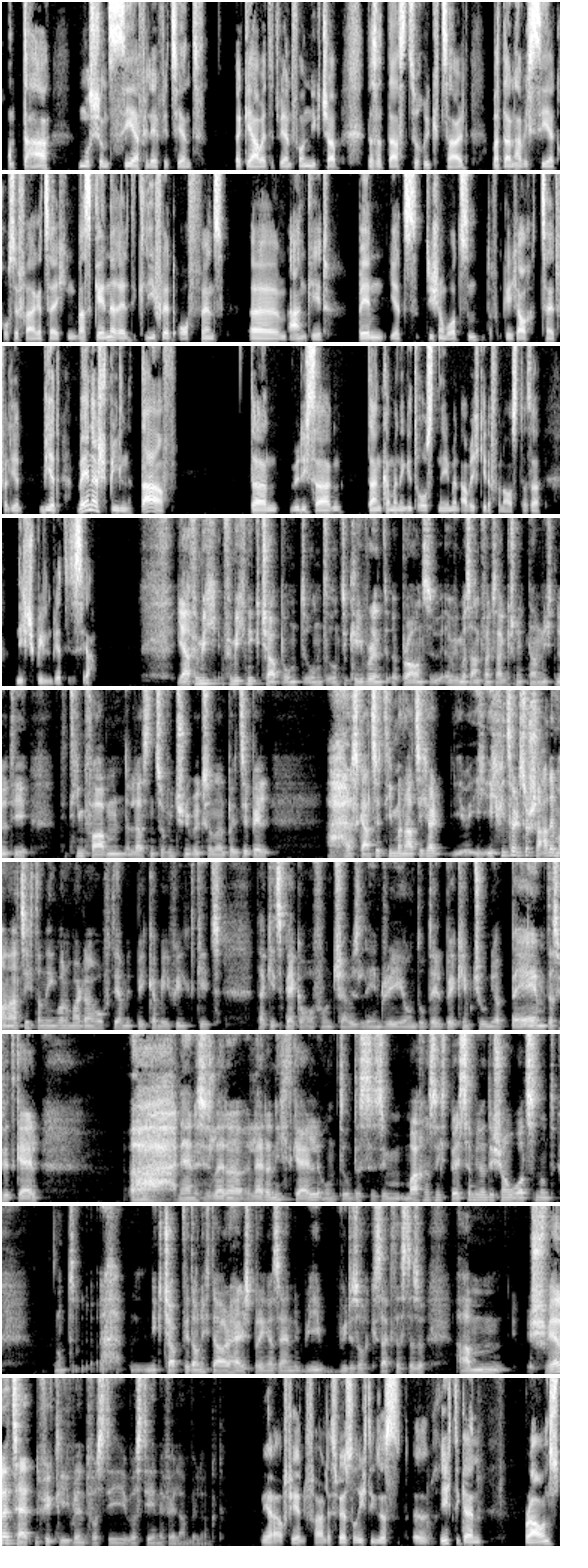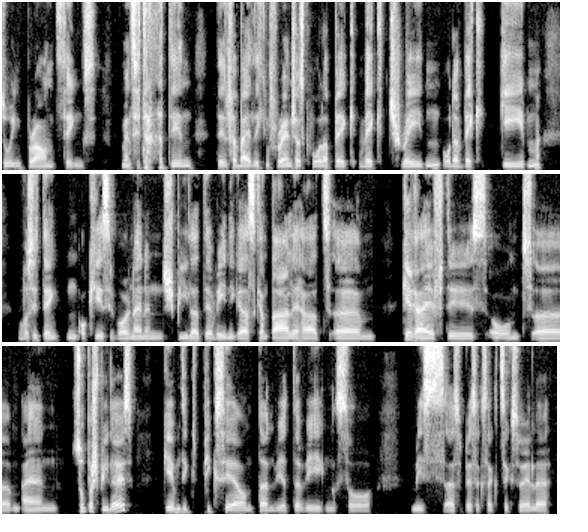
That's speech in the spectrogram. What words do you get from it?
Und da muss schon sehr viel effizient gearbeitet werden von Nick Chubb, dass er das zurückzahlt. Aber dann habe ich sehr große Fragezeichen, was generell die Cleveland Offense äh, angeht. Wenn jetzt Deshaun Watson, davon gehe ich auch Zeit verlieren, wird, wenn er spielen darf, dann würde ich sagen, dann kann man den getrost nehmen, aber ich gehe davon aus, dass er nicht spielen wird dieses Jahr. Ja, für mich, für mich Nick Chubb und, und, und die Cleveland Browns, wie wir es anfangs angeschnitten haben, nicht nur die, die Teamfarben lassen zu wünschen übrig, sondern prinzipiell ah, das ganze Team, man hat sich halt, ich, ich finde es halt so schade, man hat sich dann irgendwann mal erhofft, der mit Baker Mayfield geht's, da geht's bergauf und Jarvis Landry und Odell Beckham Jr., bam, das wird geil. Ah, nein, es ist leider, leider nicht geil und, und das, sie machen es nicht besser mit die Sean Watson und, und Nick Chubb wird auch nicht der Allheilsbringer sein, wie, wie du es auch gesagt hast. Also ähm, schwere Zeiten für Cleveland, was die, was die NFL anbelangt. Ja, auf jeden Fall. Es wäre so richtig, das äh, richtig ein Browns doing Brown things. Wenn sie da den, den vermeintlichen Franchise Quarterback wegtraden oder weggeben, wo sie denken, okay, sie wollen einen Spieler, der weniger Skandale hat, ähm, gereift ist und ähm, ein Superspieler ist, geben die Picks her und dann wird er wegen so Miss, also besser gesagt sexuelle,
